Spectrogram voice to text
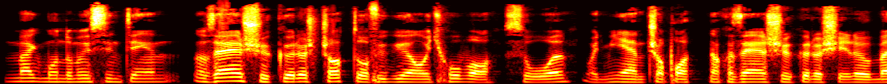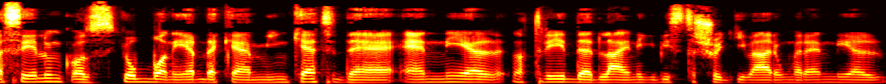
Megmondom őszintén, az első körös attól függően, hogy hova szól, vagy milyen csapatnak az első köröséről beszélünk, az jobban érdekel minket, de ennél a trade deadline-ig biztos, hogy kivárunk, mert ennél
